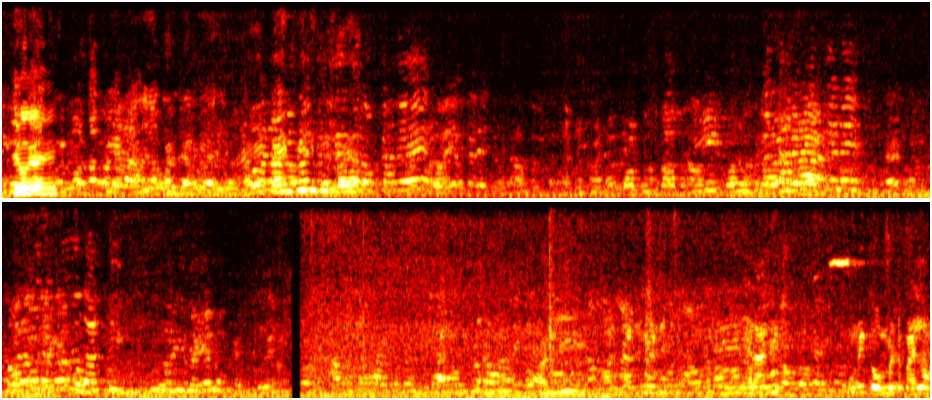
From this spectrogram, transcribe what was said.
ਕੀ ਹੋ ਗਿਆ ਇਹ ਟਾਈਮ ਵੀ ਨਹੀਂ ਕੁਛ ਹੋਇਆ। ਮੇਰਾ ਜੀ ਹੁਣੀ 2 ਮਿੰਟ ਪਹਿਲਾਂ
